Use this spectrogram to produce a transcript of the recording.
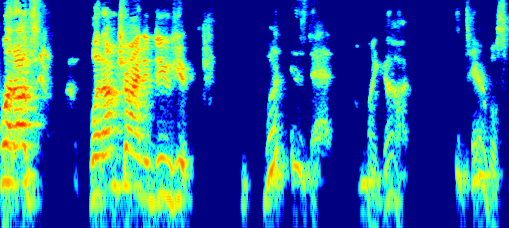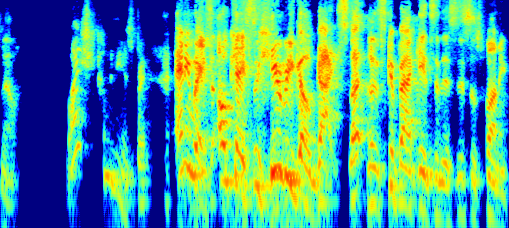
what i'm what i'm trying to do here what is that? Oh my god it's a terrible smell. Why is she coming here? Spray anyways okay so here we go guys. Let, let's get back into this. This is funny.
